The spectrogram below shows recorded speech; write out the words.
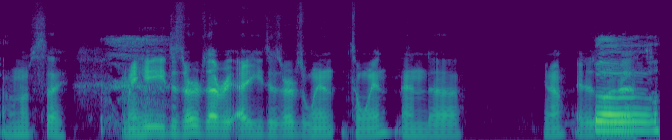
I don't know what to say. I mean, he deserves every uh, he deserves to win to win, and uh, you know it is what it is.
